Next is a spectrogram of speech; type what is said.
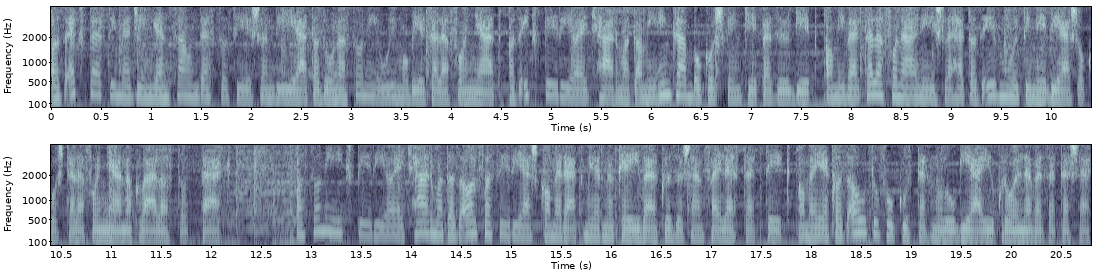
Az Expert Imaging and Sound Association díját adón a Sony új mobiltelefonját, az Xperia 1.3-at, ami inkább okos fényképezőgép, amivel telefonálni is lehet az év multimédiás okostelefonjának választották. A Sony Xperia egy hármat az Alpha szériás kamerák mérnökeivel közösen fejlesztették, amelyek az autofókusz technológiájukról nevezetesek.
